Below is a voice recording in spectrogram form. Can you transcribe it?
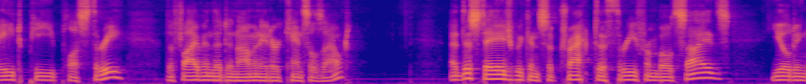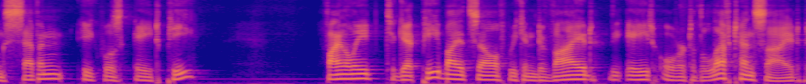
8p plus 3. The 5 in the denominator cancels out. At this stage, we can subtract the 3 from both sides, yielding 7 equals 8p. Finally, to get p by itself, we can divide the 8 over to the left-hand side,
